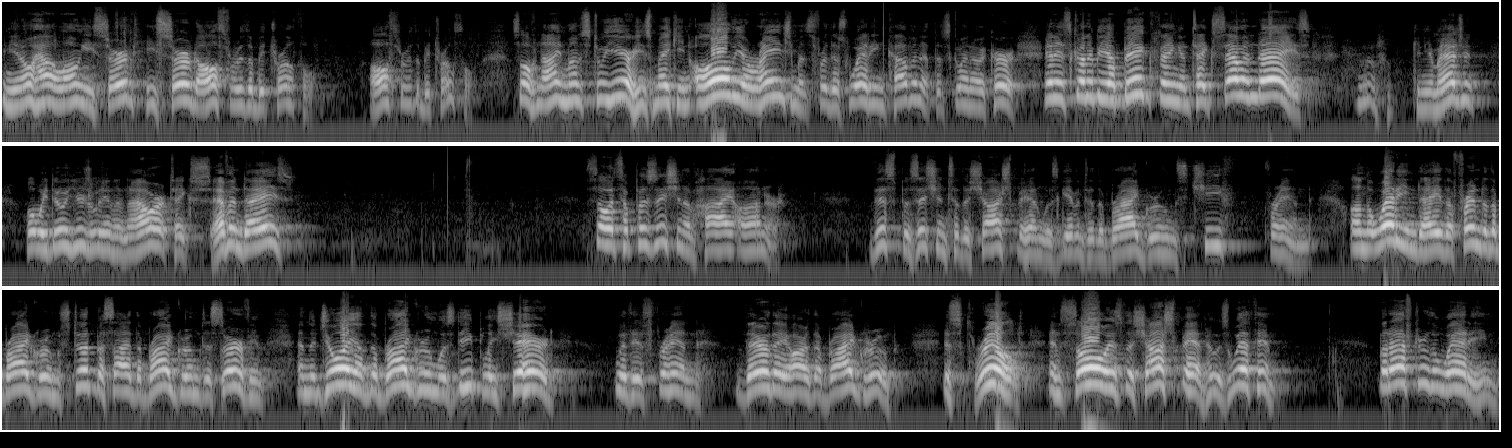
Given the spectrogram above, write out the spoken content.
And you know how long he served? He served all through the betrothal. All through the betrothal. So, nine months to a year, he's making all the arrangements for this wedding covenant that's going to occur. And it's going to be a big thing and take seven days. Can you imagine? What we do usually in an hour, it takes seven days. So it's a position of high honor. This position to the shashband was given to the bridegroom's chief friend. On the wedding day, the friend of the bridegroom stood beside the bridegroom to serve him, and the joy of the bridegroom was deeply shared with his friend. There they are, the bridegroom is thrilled, and so is the shashband who is with him. But after the wedding,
